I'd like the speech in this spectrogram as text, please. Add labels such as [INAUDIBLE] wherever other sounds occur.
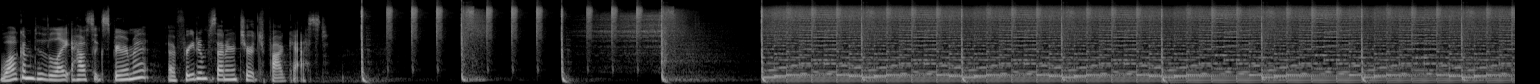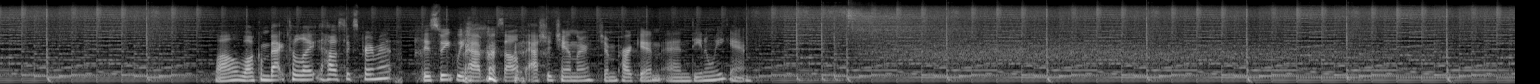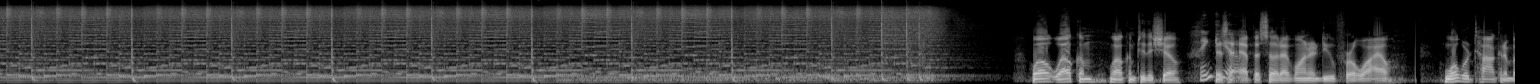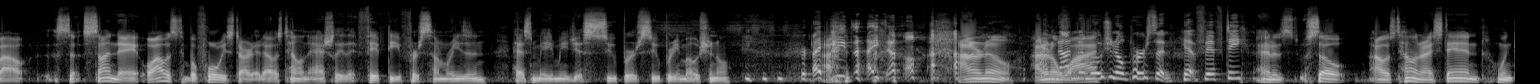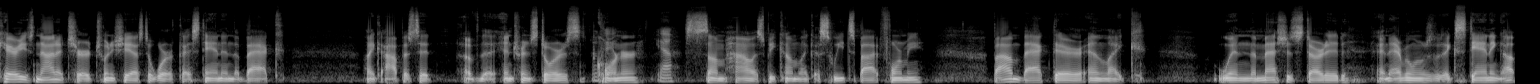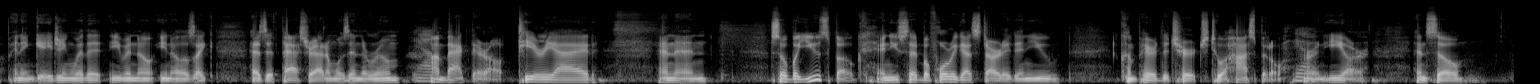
Welcome to the Lighthouse Experiment, a Freedom Center Church podcast. Well, welcome back to Lighthouse Experiment. This week we have myself, [LAUGHS] Ashley Chandler, Jim Parkin, and Dina Wiegand. Welcome, welcome to the show. Thank this is you. an episode I've wanted to do for a while. What we're talking about S- Sunday. Well, I was before we started. I was telling Ashley that 50 for some reason has made me just super, super emotional. [LAUGHS] Right? [LAUGHS] I, know. I don't know. I don't I'm know not why. an emotional person. Hit 50. And it's, so I was telling her, I stand when Carrie's not at church, when she has to work, I stand in the back, like opposite of the entrance doors corner. Yeah. Somehow it's become like a sweet spot for me. But I'm back there and like when the message started and everyone was like standing up and engaging with it, even though, you know, it was like as if Pastor Adam was in the room. Yeah. I'm back there all teary eyed. And then, so, but you spoke and you said before we got started and you compared the church to a hospital Yeah. or an ER. And so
